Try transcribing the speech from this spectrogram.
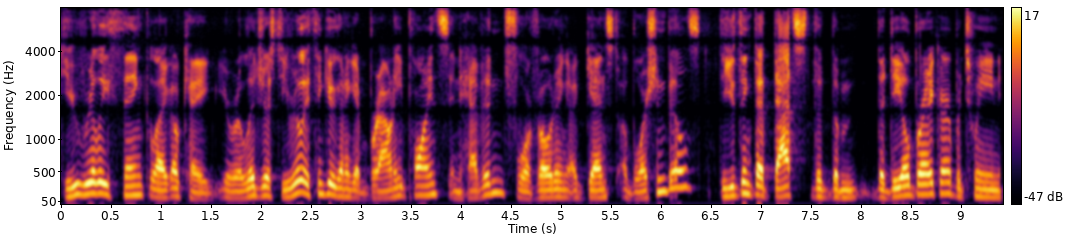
Do you really think like okay, you're religious, do you really think you're going to get brownie points in heaven for voting against abortion bills? Do you think that that's the the, the deal breaker between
